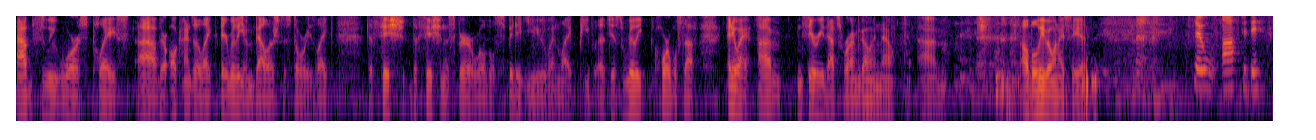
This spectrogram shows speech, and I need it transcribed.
absolute worst place. Uh, there are all kinds of like they really embellish the stories. Like the fish, the fish in the spirit world will spit at you, and like people, it's just really horrible stuff. Anyway, um, in theory, that's where I'm going now. Um, I'll believe it when I see it. So after this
